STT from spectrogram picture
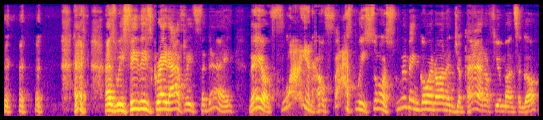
As we see these great athletes today, they are flying how fast we saw swimming going on in Japan a few months ago.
